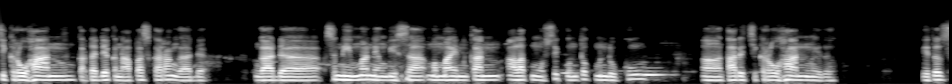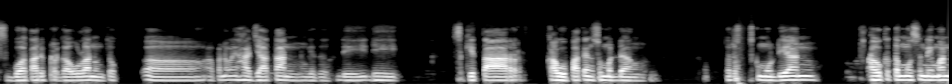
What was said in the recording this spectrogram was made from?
Cikruhan, kata dia kenapa sekarang nggak ada nggak ada seniman yang bisa memainkan alat musik untuk mendukung uh, tari Cikruhan gitu. Itu sebuah tari pergaulan untuk uh, apa namanya? hajatan gitu di di sekitar Kabupaten Sumedang. Terus kemudian aku ketemu seniman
